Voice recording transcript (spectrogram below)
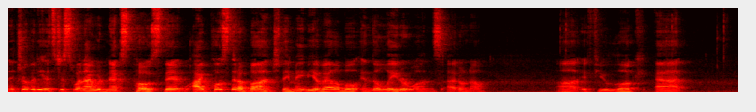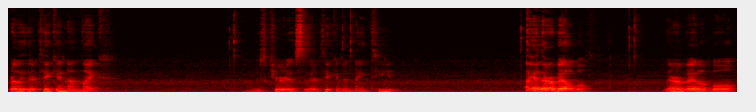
Nitrovity? It's just when I would next post. There, I posted a bunch. They may be available in the later ones. I don't know. Uh, if you look at, really, they're taken on like. I'm just curious. They're taken in 19. Oh yeah, they're available. They're available.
